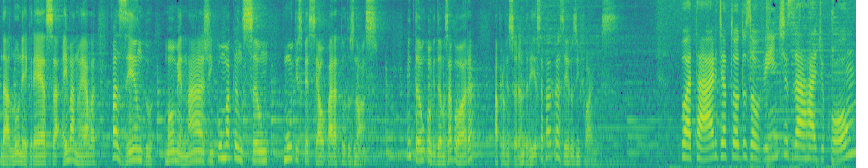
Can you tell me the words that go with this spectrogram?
da aluna egressa, a Emanuela, fazendo uma homenagem com uma canção muito especial para todos nós. Então, convidamos agora a professora Andressa para trazer os informes. Boa tarde a todos os ouvintes da Rádio Com.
